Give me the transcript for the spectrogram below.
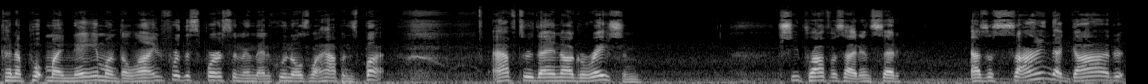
kind of put my name on the line for this person and then who knows what happens. But after the inauguration, she prophesied and said, as a sign that God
